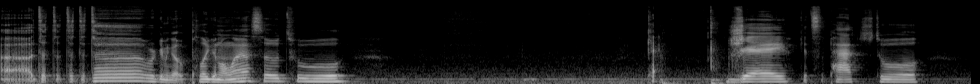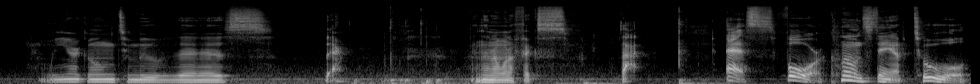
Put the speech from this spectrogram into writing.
Uh, da, da, da, We're gonna go polygonal lasso tool. Okay, J gets the patch tool. We are going to move this there. And then I want to fix that. S4 clone stamp tool.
